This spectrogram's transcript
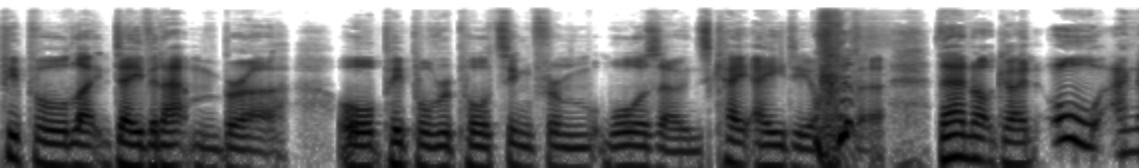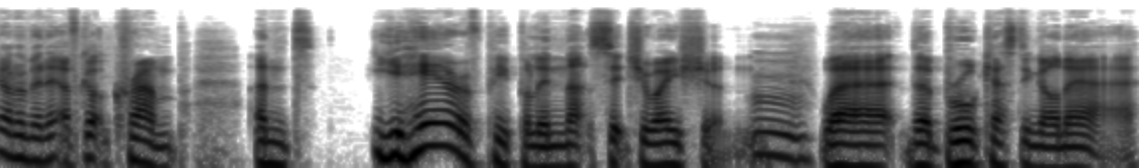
people like David Attenborough or people reporting from war zones, Kate or whatever. They're not going, oh, hang on a minute, I've got cramp. And you hear of people in that situation mm. where they're broadcasting on air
